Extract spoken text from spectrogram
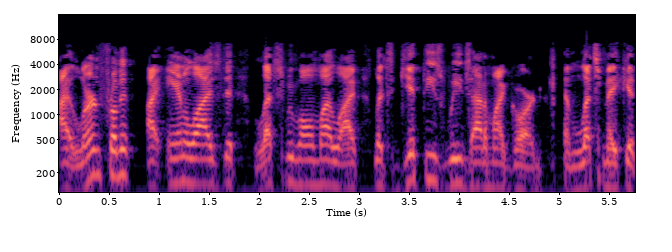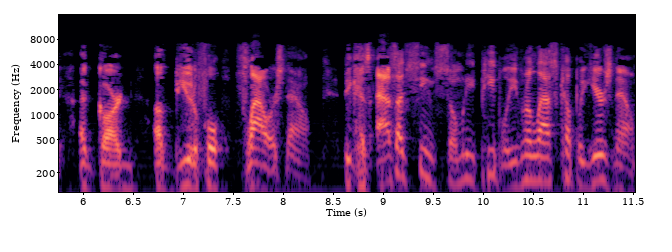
I learned from it, I analyzed it, let's move on with my life, let's get these weeds out of my garden, and let's make it a garden of beautiful flowers now. Because as I've seen so many people, even in the last couple of years now,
